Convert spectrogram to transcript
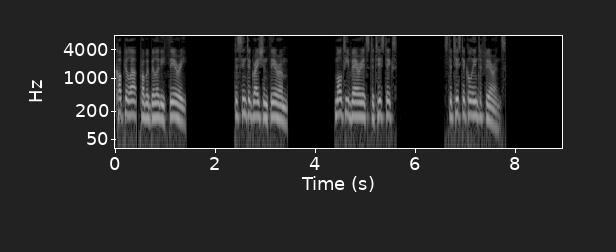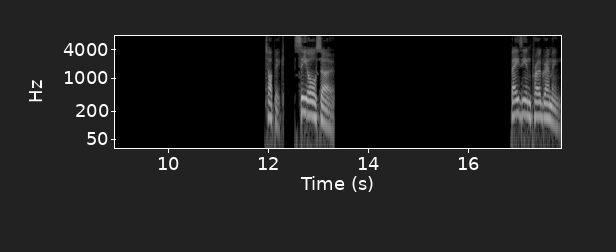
Copula probability theory. Disintegration theorem. Multivariate statistics. Statistical interference. Topic. See also. Bayesian programming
